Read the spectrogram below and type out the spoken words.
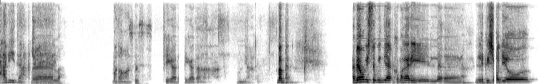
alla vita. Cioè... Bella. Madonna. Sì, sì, sì. Figata, figata mondiale. Vabbè. Abbiamo visto quindi, ecco, magari il, l'episodio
